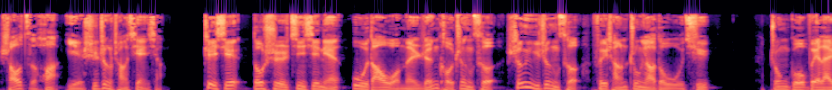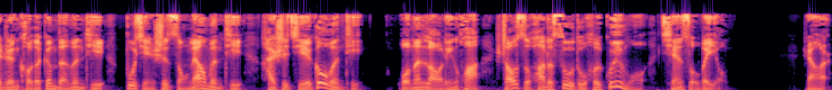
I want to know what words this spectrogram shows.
少子化也是正常现象。这些都是近些年误导我们人口政策、生育政策非常重要的误区。中国未来人口的根本问题不仅是总量问题，还是结构问题。我们老龄化、少子化的速度和规模前所未有。然而，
